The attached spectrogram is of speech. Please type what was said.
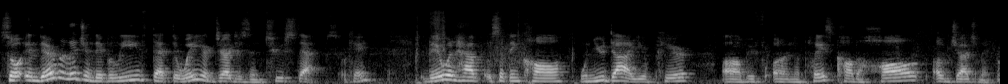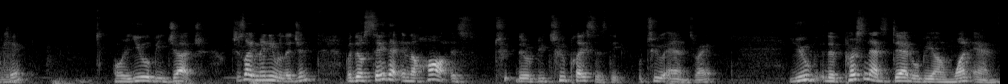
So in their religion, they believe that the way you're judged is in two steps, okay? They would have something called, when you die, you appear uh, before, uh, in a place called the Hall of Judgment, okay? Or you will be judged. Just like many religion. But they'll say that in the hall, is two, there will be two places, the two ends, right? You, the person that's dead will be on one end,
